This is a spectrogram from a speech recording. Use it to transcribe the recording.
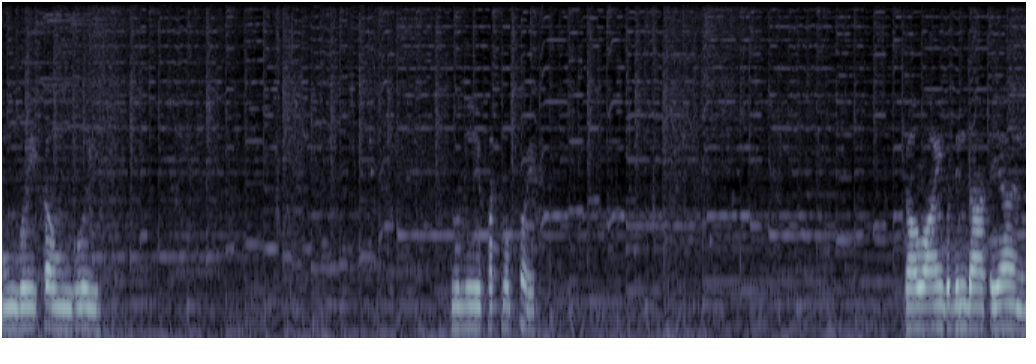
Unggoy ka, unggoy. Nilipat mo pa eh. Gawain ko din dati yan.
